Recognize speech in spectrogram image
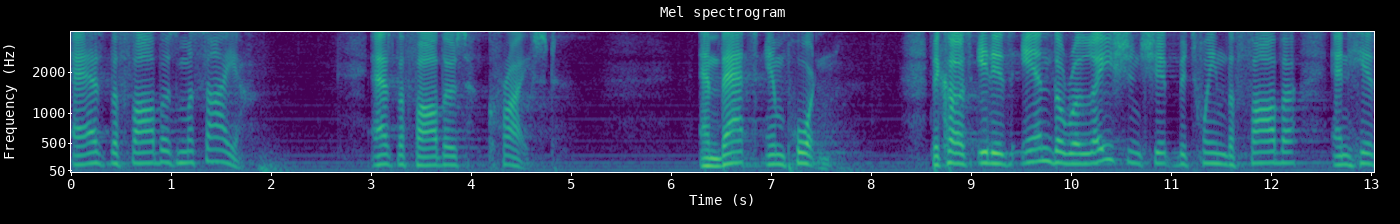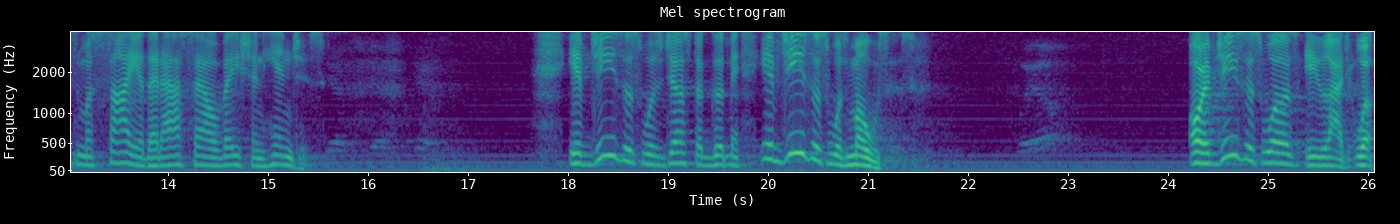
as the Father's Messiah, as the Father's Christ. And that's important because it is in the relationship between the Father and his Messiah that our salvation hinges. If Jesus was just a good man, if Jesus was Moses, or if Jesus was Elijah, well,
